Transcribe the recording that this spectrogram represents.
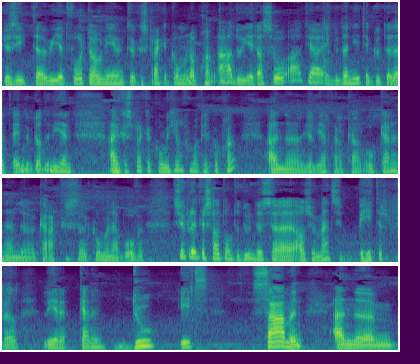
Je ziet wie het voortouw neemt, de gesprekken komen op gang. Ah, doe je dat zo? Ah, ja, ik doe dat niet, ik doe dat en doe dat niet. En, en gesprekken komen heel gemakkelijk op gang. En uh, je leert elkaar ook kennen en de karakters komen naar boven. Super interessant om te doen. Dus als je mensen beter wil leren kennen, doe iets samen. En um,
